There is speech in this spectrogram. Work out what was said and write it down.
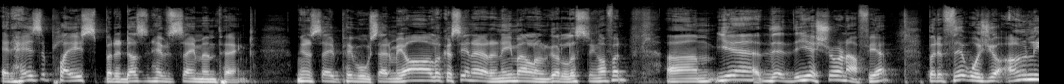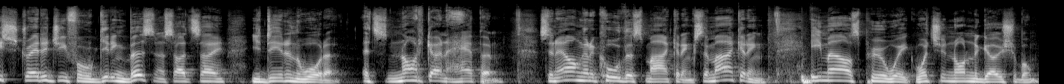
It has a place, but it doesn't have the same impact. I'm going to say people will say to me, "Oh, look, I sent out an email and got a listing off it." Um, yeah, th- yeah, sure enough, yeah. But if that was your only strategy for getting business, I'd say you're dead in the water. It's not going to happen. So now I'm going to call this marketing. So, marketing, emails per week. What's your non negotiable?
